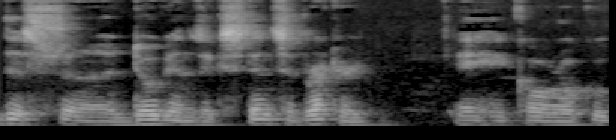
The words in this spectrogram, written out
This uh, Dogen's extensive record, Eihei Koroku,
